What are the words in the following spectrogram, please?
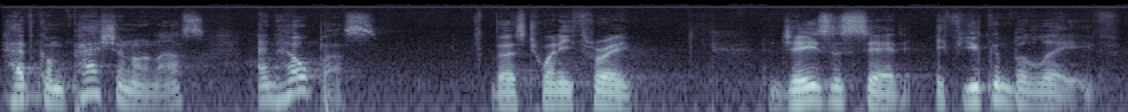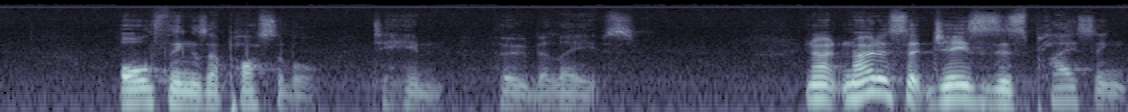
have compassion on us and help us. Verse 23 And Jesus said, If you can believe, all things are possible to him who believes. You know, notice that Jesus is placing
